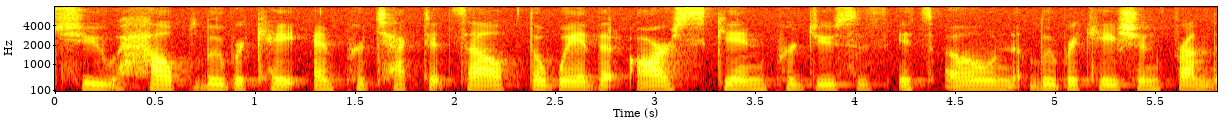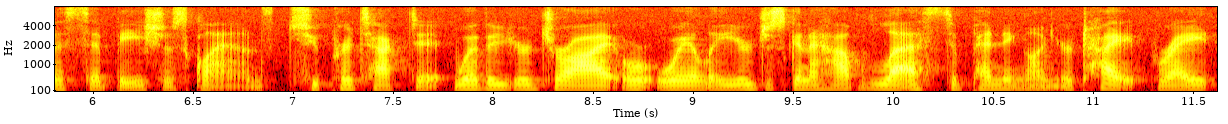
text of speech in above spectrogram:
to help lubricate and protect itself the way that our skin produces its own lubrication from the sebaceous glands to protect it. Whether you're dry or oily, you're just going to have less depending on your type, right?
